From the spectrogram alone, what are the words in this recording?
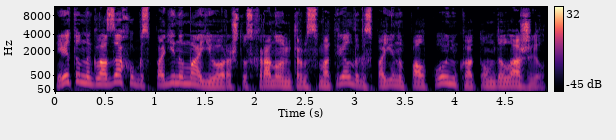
И это на глазах у господина майора, что с хронометром смотрел, да господину полковнику о том доложил.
